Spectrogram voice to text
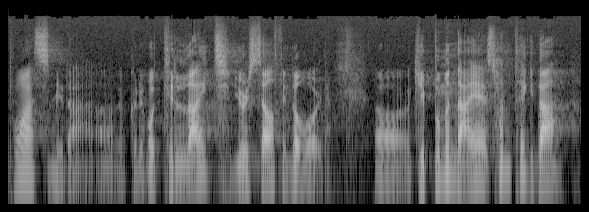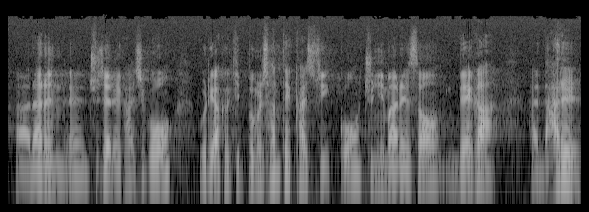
보았습니다. 어, 그리고 delight yourself in the Lord. 어, 기쁨은 나의 선택이다. 라는 주제를 가지고 우리가 그 기쁨을 선택할 수 있고 주님 안에서 내가 나를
